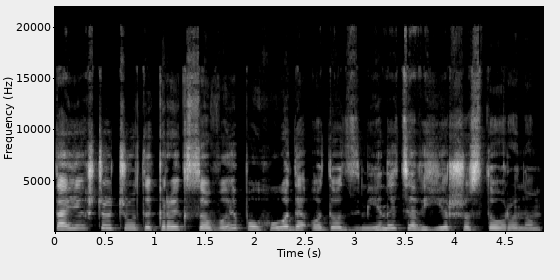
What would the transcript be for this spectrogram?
Та якщо чути крик сови, погода от-от зміниться в гіршу сторону,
